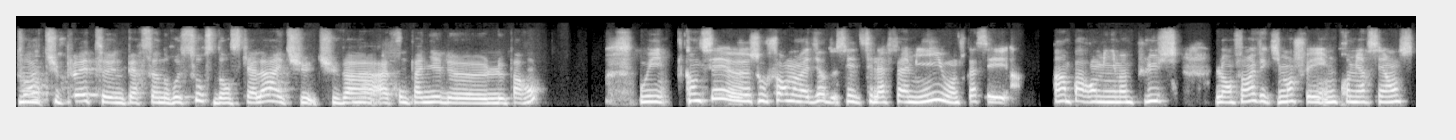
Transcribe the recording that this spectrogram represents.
toi, tu peux être une personne ressource dans ce cas-là et tu, tu vas accompagner le, le, parent? Oui, quand c'est euh, sous forme, on va dire, c'est la famille ou en tout cas c'est un parent minimum plus l'enfant. Effectivement, je fais une première séance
